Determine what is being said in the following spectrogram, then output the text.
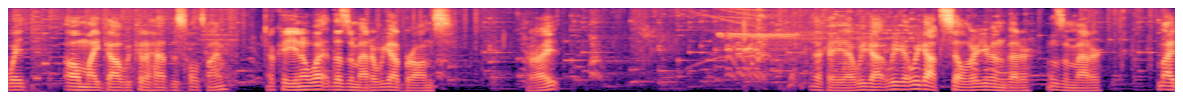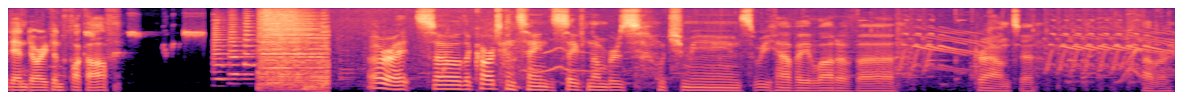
wait. Oh my god, we could have had this whole time. Okay, you know what? It doesn't matter. We got bronze. Alright? Okay, yeah, we got we got we got silver, even better. Doesn't matter. My Dandori can fuck off. Alright, so the cards contain the safe numbers, which means we have a lot of uh ground to cover.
